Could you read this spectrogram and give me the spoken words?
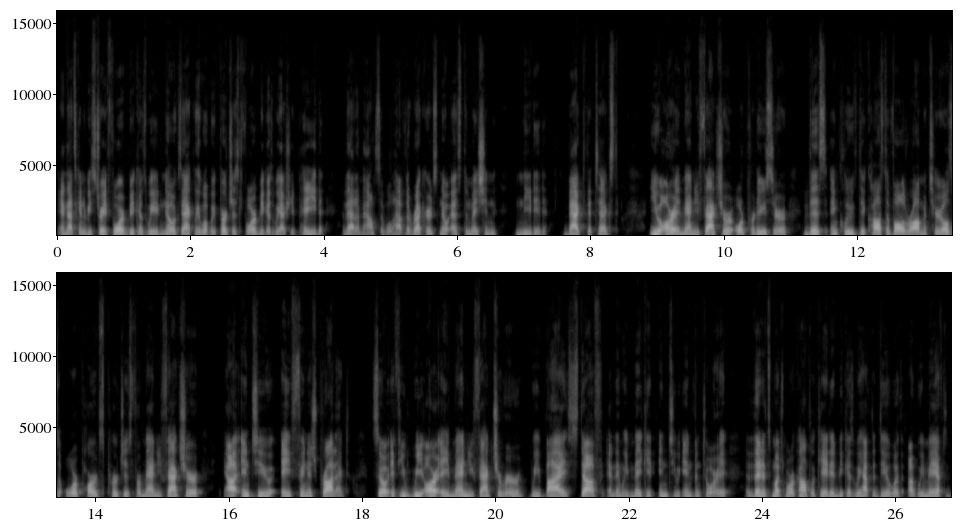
And that's going to be straightforward because we know exactly what we purchased for because we actually paid that amount. So we'll have the records, no estimation needed. Back to the text you are a manufacturer or producer, this includes the cost of all raw materials or parts purchased for manufacture uh, into a finished product. So if you, we are a manufacturer, we buy stuff and then we make it into inventory, then it's much more complicated because we have to deal with, uh, we may have to,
